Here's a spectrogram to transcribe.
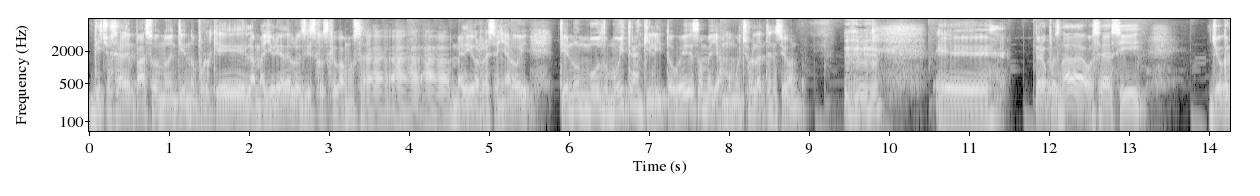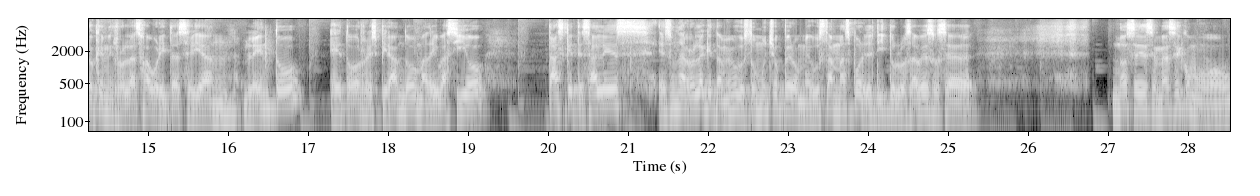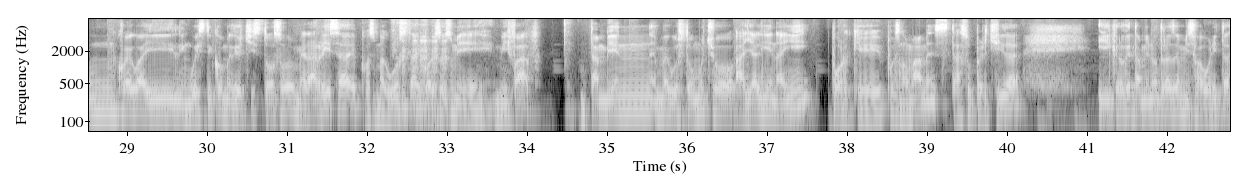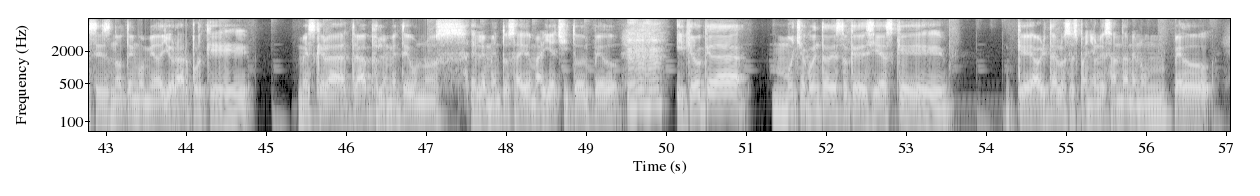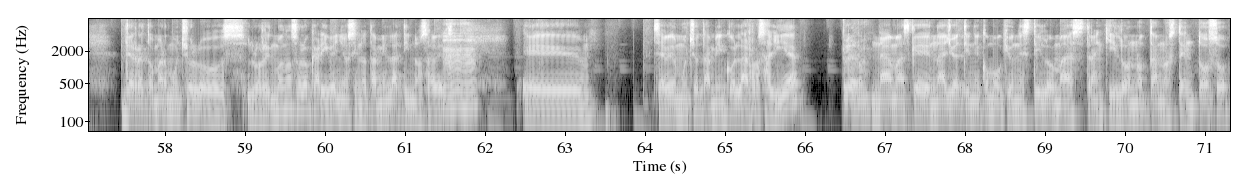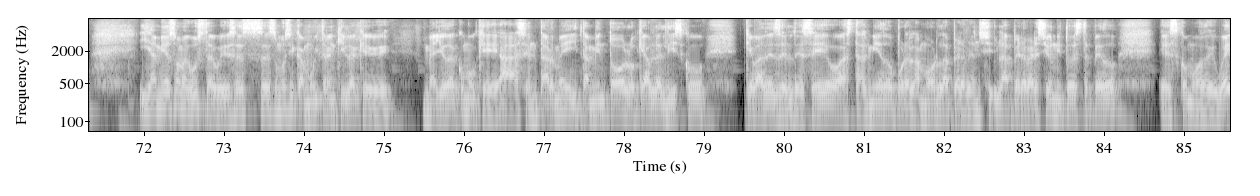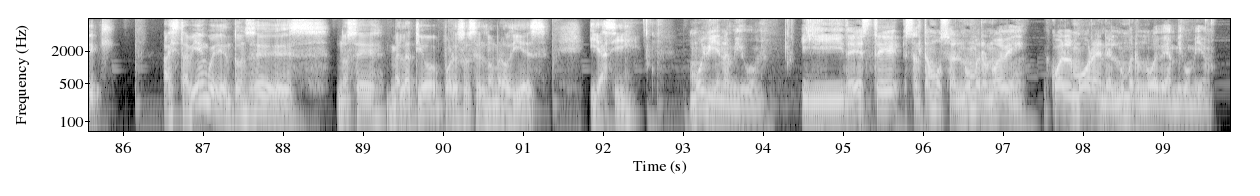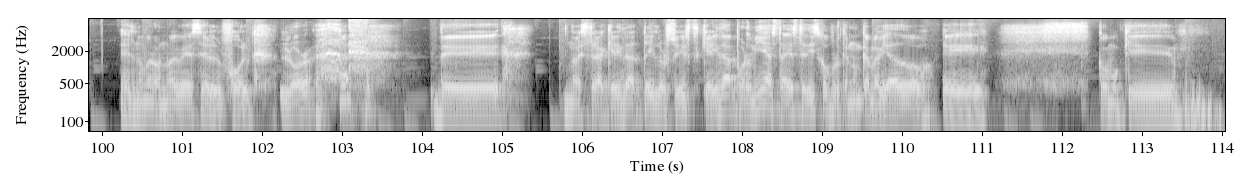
Dicho sea de paso, no entiendo por qué la mayoría de los discos que vamos a, medio reseñar hoy tiene un mood muy tranquilito, güey. Eso me llamó mucho la atención. Eh, pero pues nada, o sea, sí, yo creo que mis rolas favoritas serían Lento, eh, Todos Respirando, Madrid Vacío. Tas que te sales es una rola que también me gustó mucho, pero me gusta más por el título, ¿sabes? O sea, no sé, se me hace como un juego ahí lingüístico medio chistoso, me da risa y pues me gusta y por eso es mi, mi fab. También me gustó mucho Hay alguien ahí, porque pues no mames, está súper chida. Y creo que también otras de mis favoritas es No tengo miedo a llorar porque mezcla trap, le mete unos elementos ahí de mariachi y todo el pedo. Y creo que da mucha cuenta de esto que decías que, que ahorita los españoles andan en un pedo de retomar mucho los, los ritmos, no solo caribeños, sino también latinos, ¿sabes? eh, se ve mucho también con la Rosalía. Claro. Nada más que Nayua tiene como que un estilo más tranquilo, no tan ostentoso. Y a mí eso me gusta, güey. Es, música muy tranquila que me ayuda como que a sentarme y también todo lo que habla el disco, que va desde el deseo hasta el miedo por el amor, la, la perversión y todo este pedo, es como de, güey, ahí está bien, güey. Entonces, no sé, me latió, por eso es el número 10 y así. Muy bien, amigo. Y de este saltamos al número 9. ¿Cuál mora en el número 9, amigo mío? El número 9 es el folk lore de nuestra querida Taylor Swift. Querida por mí hasta este disco porque nunca me había dado eh, como que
